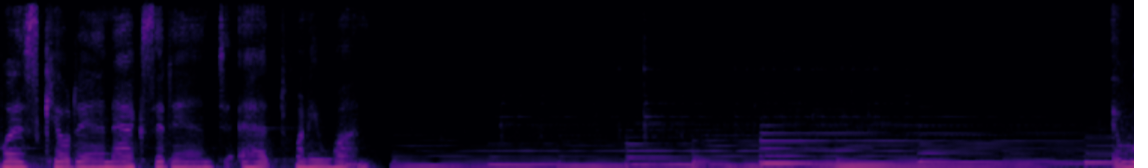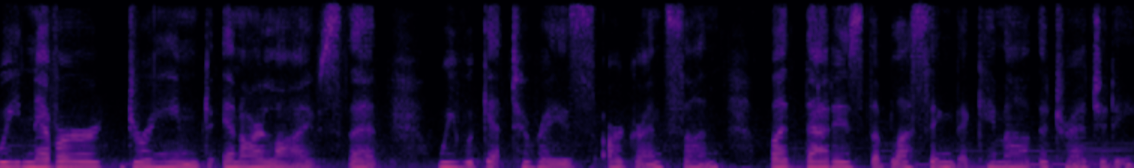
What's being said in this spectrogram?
was killed in an accident at 21. We never dreamed in our lives that we would get to raise our grandson, but that is the blessing that came out of the tragedy.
